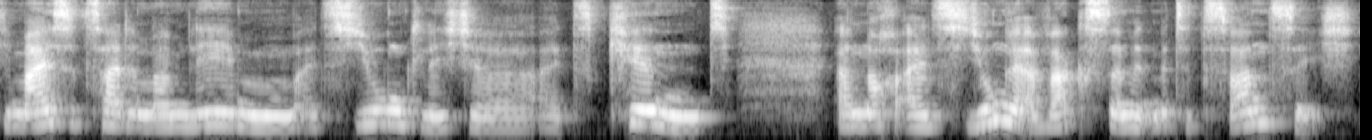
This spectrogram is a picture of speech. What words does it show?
die meiste Zeit in meinem Leben als Jugendliche, als Kind, äh, noch als junge Erwachsene mit Mitte 20.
